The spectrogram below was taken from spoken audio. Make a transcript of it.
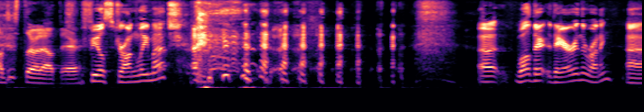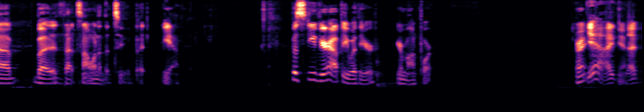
I'll just throw it out there. feel strongly much? uh, well, they they are in the running, uh, but that's not one of the two. But yeah. But Steve, you're happy with your your Monport, right? Yeah, I, I've,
